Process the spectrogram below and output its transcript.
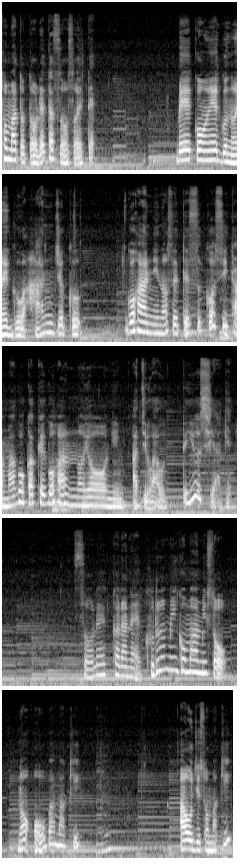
トマトとレタスを添えて。ベーコンエッグのエッグは半熟。ご飯にのせて少し卵かけご飯のように味わうっていう仕上げ。それからねくるみごま味噌。の大葉巻き？青じそ巻き？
